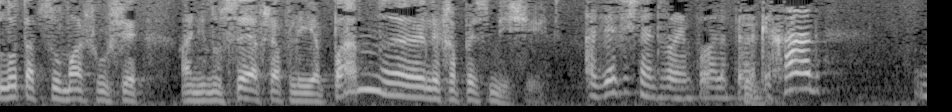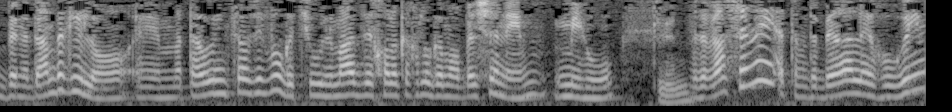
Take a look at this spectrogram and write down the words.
לא תפסו משהו שאני נוסע עכשיו ליפן אה, לחפש מישהי. אז יש לי שני דברים פה על הפרק. כן. אחד, בן אדם בגילו, אה, מתי הוא ימצא זיווג? עד שהוא ילמד זה יכול לקחת לו גם הרבה שנים, מי הוא. כן. ודבר שני, אתה מדבר על הורים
